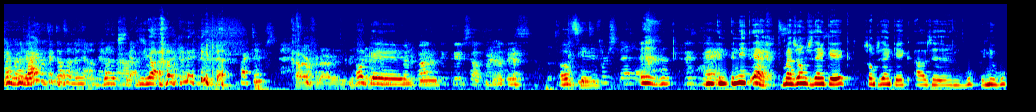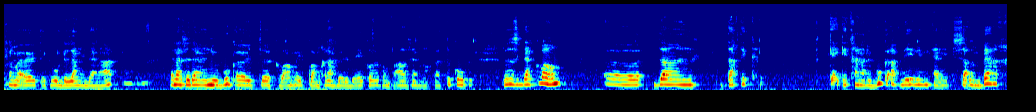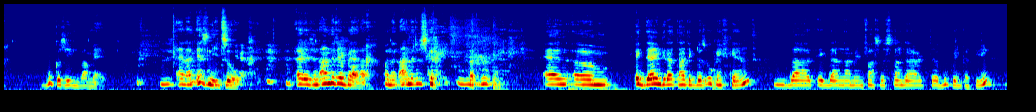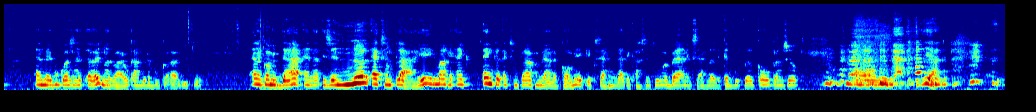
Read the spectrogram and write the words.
ben blij dat ik dat aan, is vraag. Ja, oké. paar tips. Ik ga erover nadenken. Oké, Ik wou oké. dat ik tips had, maar dat is... Niet te voorspellen. dus N- nee. Niet echt, maar soms denk ik, soms denk ik, als er een, boek, een nieuw boek van me uit, ik woonde lang in Den Haag, en als er daar een nieuw boek uit eh, kwam, ik kwam graag bij de Bijenkorf om voor alles en nog wat te kopen. Dus als ik daar kwam, eh, dan dacht ik, kijk, ik ga naar de boekenafdeling en ik zal een berg boeken zien van mij. En dat is niet zo. Er is een andere berg van een andere schrijver. En ehm, ik denk dat had ik dus ook in Gent, dat ik dan naar mijn vaste standaard eh, boekwinkel ging. En mijn boek was net uit, maar er waren ook andere boeken uit natuurlijk. En dan kwam ik daar en dan is er nul exemplaar, helemaal geen enk- enkel exemplaar van mij. En dan kom ik, ik zeg niet dat ik assistent ben, ik zeg dat ik het boek wil kopen en zo. Ehm, ja.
